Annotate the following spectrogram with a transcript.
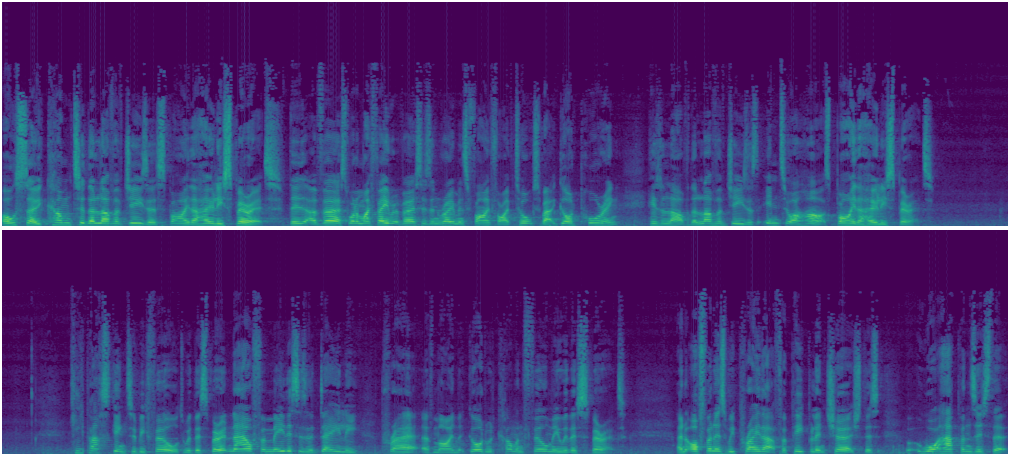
Also, come to the love of Jesus by the Holy Spirit. There's a verse, one of my favorite verses in Romans 5 5, talks about God pouring his love, the love of Jesus, into our hearts by the Holy Spirit. Keep asking to be filled with the Spirit. Now, for me, this is a daily prayer of mine that God would come and fill me with His Spirit. And often, as we pray that for people in church, what happens is that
